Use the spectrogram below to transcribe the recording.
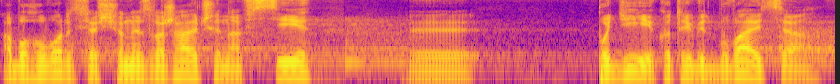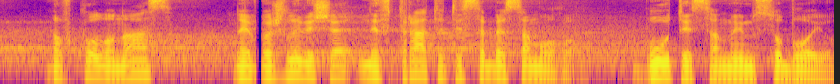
Або говориться, що незважаючи на всі е, події, котрі відбуваються навколо нас, найважливіше не втратити себе самого, бути самим собою,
